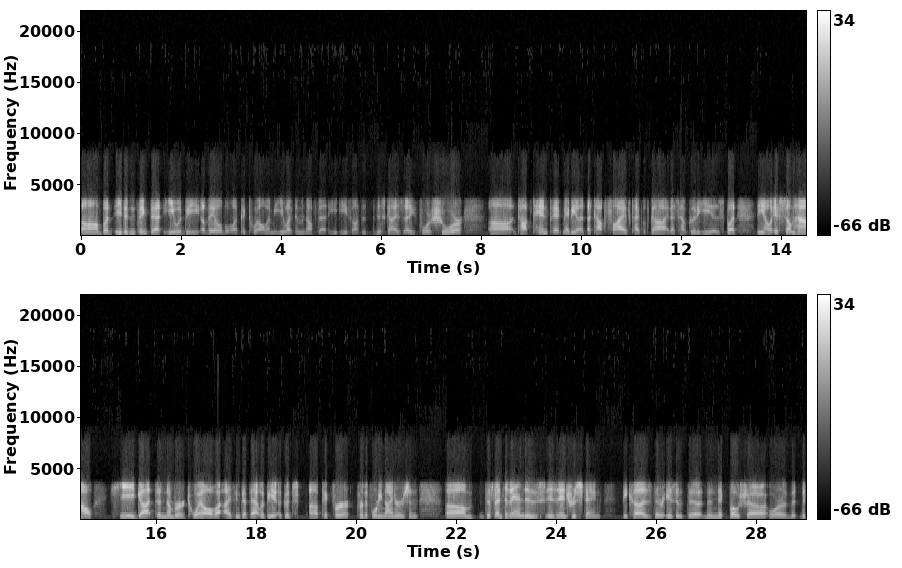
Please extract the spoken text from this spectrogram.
Uh, but he didn't think that he would be available at pick 12. I mean, he liked him enough that he, he thought that this guy is a for sure uh, top 10 pick, maybe a, a top five type of guy. That's how good he is. But, you know, if somehow he got to number 12, I, think that that would be a good uh, pick for, for the 49ers. And um, defensive end is, is interesting because there isn't the, the Nick Bosa or the, the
